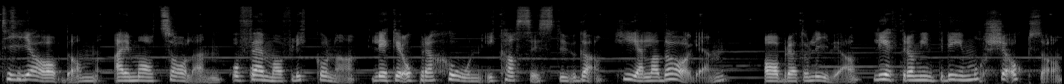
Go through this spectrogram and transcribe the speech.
10 av dem är i matsalen och fem av flickorna leker operation i Cassis stuga hela dagen. Avbröt Olivia. Lekte de inte det i morse också?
